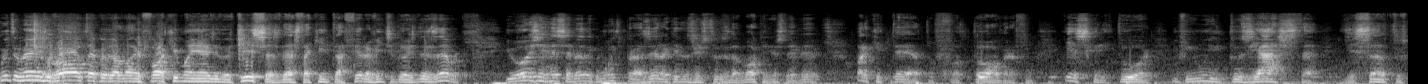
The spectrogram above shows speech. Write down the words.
Muito bem, de volta com o Jornal em Foque, Manhã de Notícias, desta quinta-feira, 22 de dezembro. E hoje recebendo com muito prazer aqui nos estúdios da Boc News TV, um arquiteto, fotógrafo, escritor, enfim, um entusiasta de Santos,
